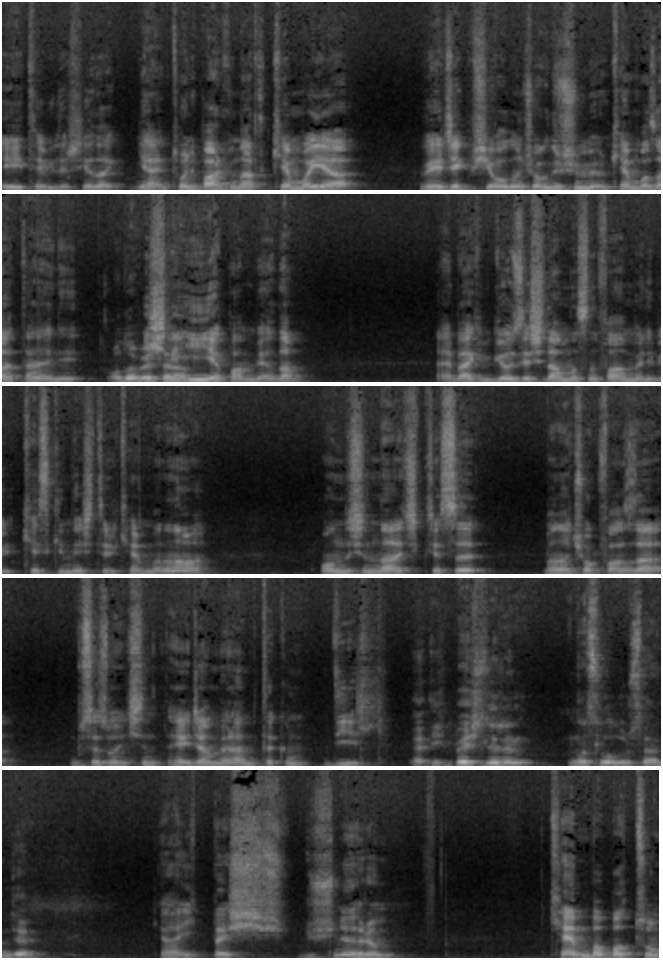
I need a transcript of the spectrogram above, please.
eğitebilir ya da yani Tony Parker'ın artık Kemba'ya verecek bir şey olduğunu çok düşünmüyorum. Kemba zaten hani O da işini iyi yapan bir adam. Yani belki bir gözyaşı damlasını falan böyle bir keskinleştirir Kemba'nın ama onun dışında açıkçası bana çok fazla bu sezon için heyecan veren bir takım değil. Ya ilk beşlerin nasıl olur sence? Yani ilk 5 düşünüyorum. Kemba Batum,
